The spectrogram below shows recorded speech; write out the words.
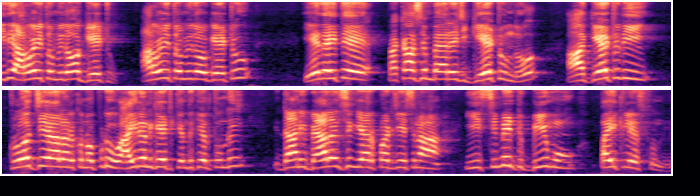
ఇది అరవై తొమ్మిదవ గేటు. అరవై తొమ్మిదో గేటు ఏదైతే ప్రకాశం బ్యారేజ్ గేట్ ఉందో ఆ గేటుని క్లోజ్ చేయాలనుకున్నప్పుడు ఐరన్ గేట్ కిందకి వెళ్తుంది. దాని బ్యాలెన్సింగ్ ఏర్పాటు చేసిన ఈ సిమెంట్ బీము పైకి లేస్తుంది.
